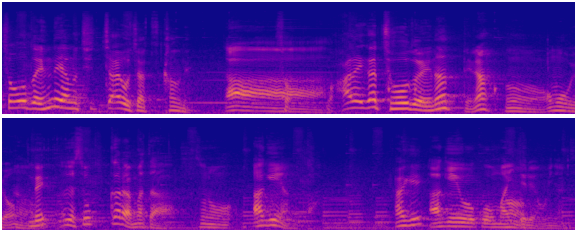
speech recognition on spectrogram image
ちょうどええんであのちっちゃいお茶使うねんあそう。あれがちょうどええなってな、うん、思うよ、あ、ででそっからまたその揚げやんか。揚げ？揚げをこう巻いてるやんお稲荷さん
